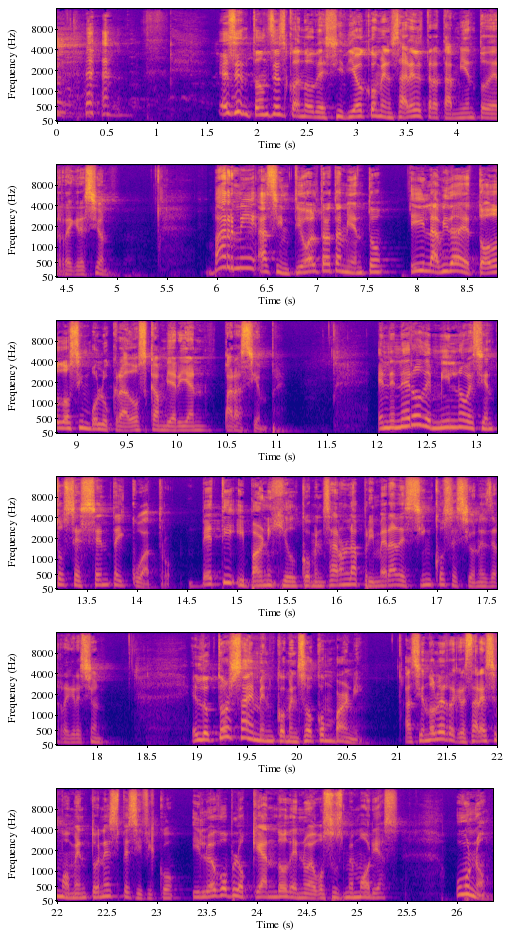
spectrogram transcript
Es entonces cuando decidió comenzar el tratamiento de regresión. Barney asintió al tratamiento y la vida de todos los involucrados cambiarían para siempre. En enero de 1964, Betty y Barney Hill comenzaron la primera de cinco sesiones de regresión. El doctor Simon comenzó con Barney, haciéndole regresar a ese momento en específico y luego bloqueando de nuevo sus memorias. Uno,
